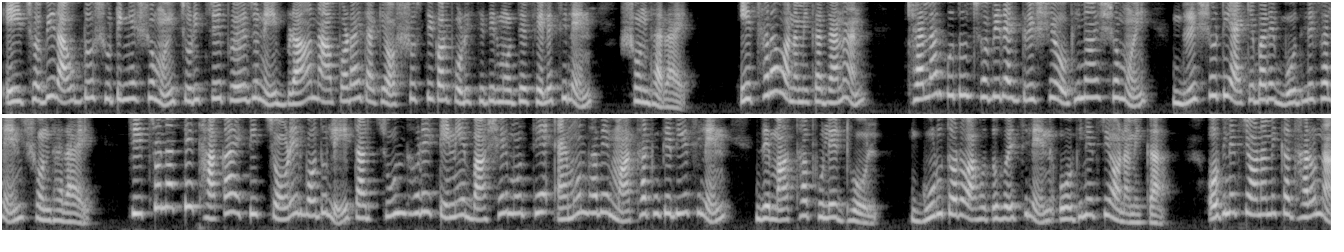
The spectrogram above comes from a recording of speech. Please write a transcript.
এই ছবির আউটডোর শুটিংয়ের সময় চরিত্রের প্রয়োজনে ব্রা না পড়ায় তাকে অস্বস্তিকর পরিস্থিতির মধ্যে ফেলেছিলেন সন্ধ্যা রায়। এছাড়াও অনামিকা জানান, খেলার পুতুল ছবির এক দৃশ্যে অভিনয়ের সময় দৃশ্যটি একেবারে বদলে ফেলেন সন্ধ্যা রায়। চিত্রনাট্যে থাকা একটি চড়ের বদলে তার চুল ধরে টেনে বাঁশের মধ্যে এমনভাবে মাথা ঠুকে দিয়েছিলেন যে মাথা ফুলের ঢোল। গুরুতর আহত হয়েছিলেন অভিনেত্রী অনামিকা। অভিনেত্রী অনামিকা ধারণা,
